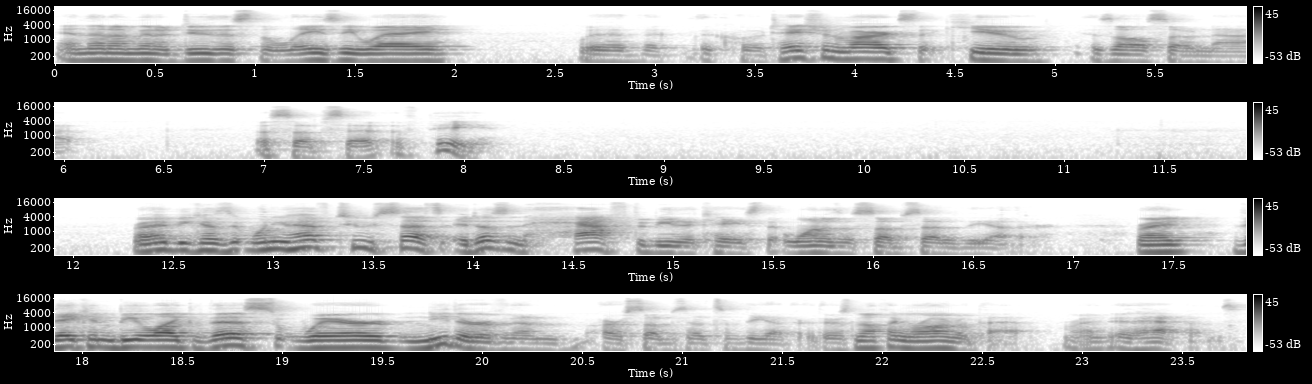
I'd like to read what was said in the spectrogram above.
And then I'm going to do this the lazy way with the, the, quotation marks that Q is also not a subset of P. Right? Because when you have two sets, it doesn't have to be the case that one is a subset of the other. Right? They can be like this where neither of them are subsets of the other. There's nothing wrong with that. Right? It happens.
